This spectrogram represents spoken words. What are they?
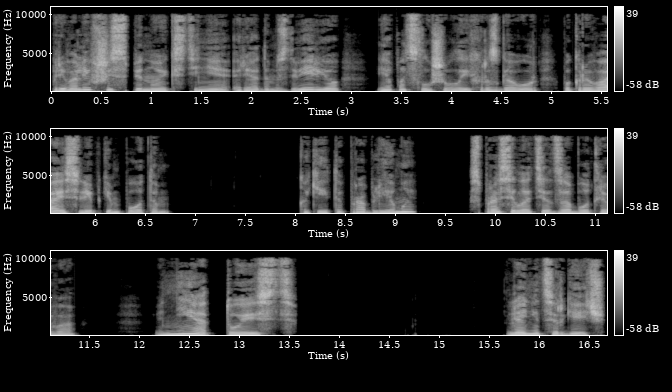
Привалившись спиной к стене рядом с дверью, я подслушивала их разговор, покрываясь липким потом. «Какие-то проблемы?» — спросил отец заботливо. «Нет, то есть...» «Леонид Сергеевич,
